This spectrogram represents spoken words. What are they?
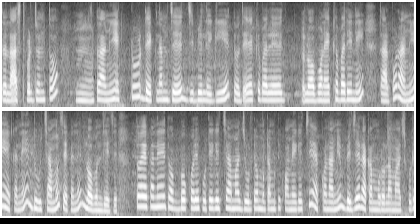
তো লাস্ট পর্যন্ত তো আমি একটু দেখলাম যে জিবে লেগিয়ে, তো যে একেবারে লবণ একেবারে নেই। তারপর আমি এখানে দু চামচ এখানে লবণ দিয়েছি। তো এখানে টকবক করে ফুটে গেছে, আমার জলটা মোটামুটি কমে গেছে। এখন আমি বেজে রাখা মোরলা মাছগুলো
